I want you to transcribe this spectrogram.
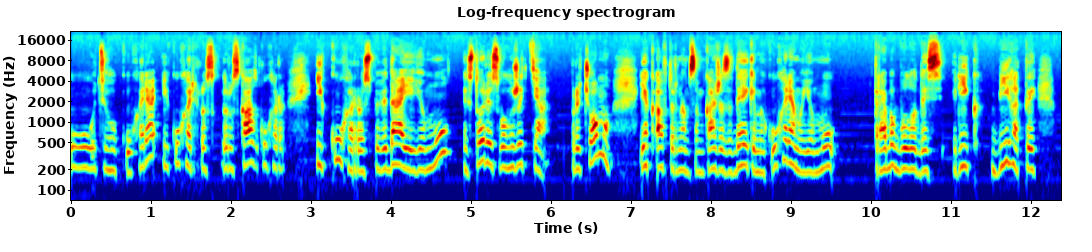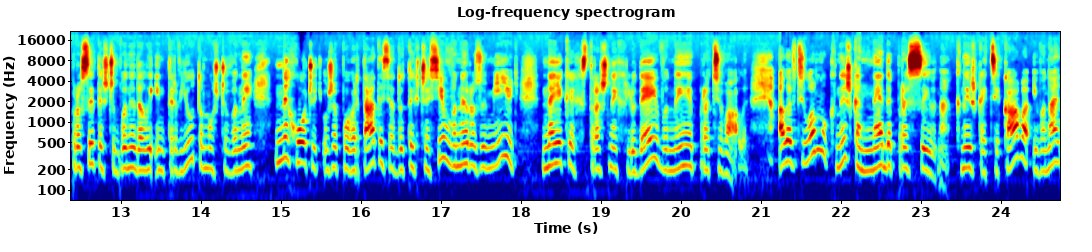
у цього кухаря, і кухар роз, розказ, кухар, і кухар розповідає йому історію свого життя. Причому, як автор нам сам каже, за деякими кухарями йому треба було десь рік бігати, просити, щоб вони дали інтерв'ю, тому що вони не хочуть уже повертатися до тих часів. Вони розуміють, на яких страшних людей вони працювали. Але в цілому книжка не депресивна. Книжка цікава і вона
